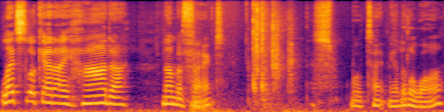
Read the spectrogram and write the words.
Let's look at a harder number fact. This will take me a little while.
